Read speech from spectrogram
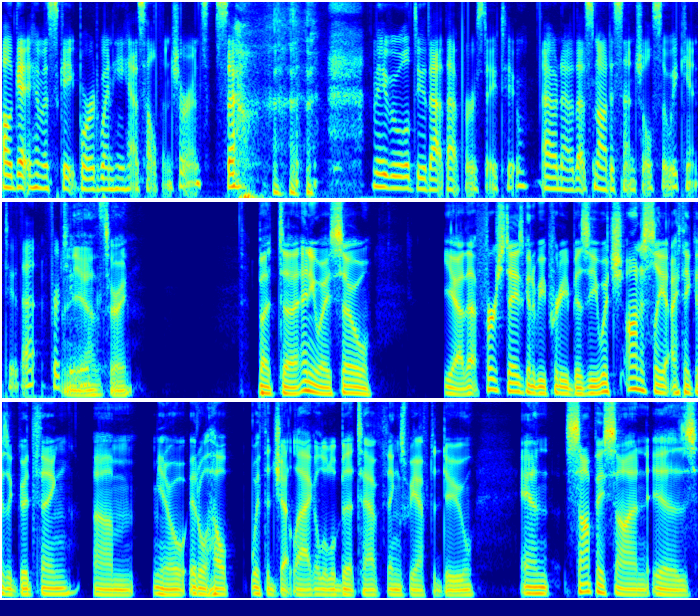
I'll get him a skateboard when he has health insurance. So maybe we'll do that that first day too. Oh no, that's not essential, so we can't do that for two yeah, weeks. that's right. But uh, anyway, so yeah, that first day is going to be pretty busy, which honestly I think is a good thing. Um, you know, it'll help with the jet lag a little bit to have things we have to do. And Sampe-san is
